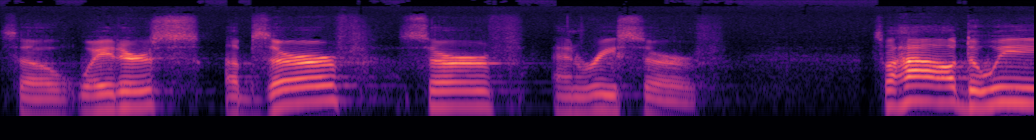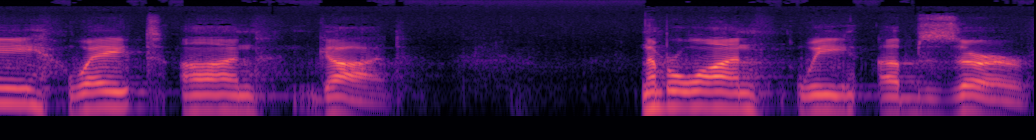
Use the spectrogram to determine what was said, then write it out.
So, waiters observe, serve, and reserve. So, how do we wait on God? Number one, we observe.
